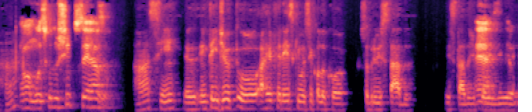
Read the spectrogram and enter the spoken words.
Uhum. É uma música do Chico César. Ah, sim. Eu entendi o, a referência que você colocou sobre o estado. O estado de é, poesia.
